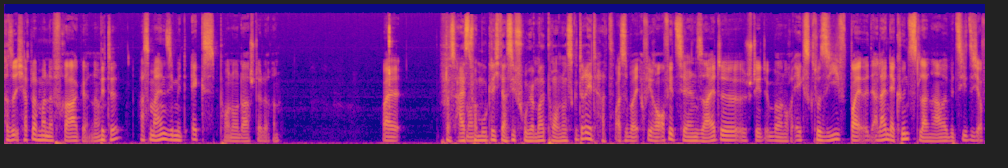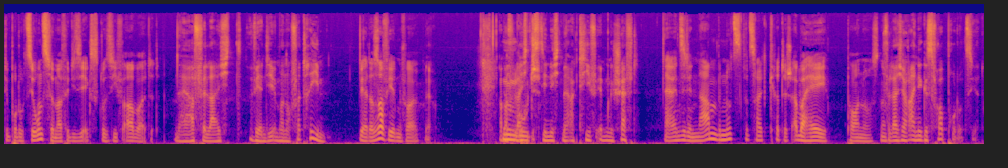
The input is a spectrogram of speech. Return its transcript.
Also ich habe da mal eine Frage. Ne? Bitte? Was meinen Sie mit Ex-Pornodarstellerin? Weil, Das heißt Man- vermutlich, dass sie früher mal Pornos gedreht hat. also bei, auf ihrer offiziellen Seite steht immer noch exklusiv, bei, allein der Künstlername bezieht sich auf die Produktionsfirma, für die sie exklusiv arbeitet. Naja, vielleicht werden die immer noch vertrieben. Ja, das auf jeden Fall. Aber Nun vielleicht gut. ist die nicht mehr aktiv im Geschäft. Ja, wenn sie den Namen benutzt, wird es halt kritisch. Aber hey, Pornos, ne? Vielleicht auch einiges vorproduziert.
